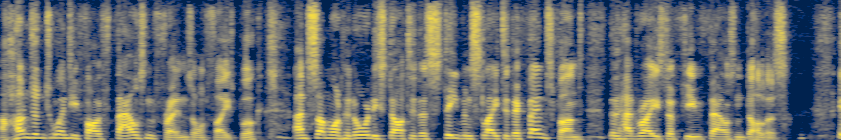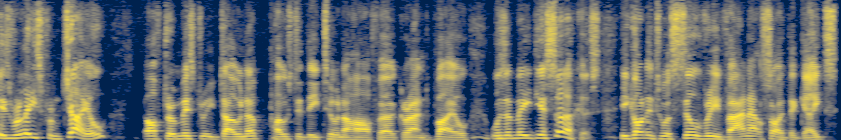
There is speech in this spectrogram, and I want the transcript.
125,000 friends on Facebook, and someone had already started a Steven Slater Defence Fund that had raised a few thousand dollars. His release from jail after a mystery donor posted the two and a half uh, grand bail, was a media circus. He got into a silvery van outside the gates,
